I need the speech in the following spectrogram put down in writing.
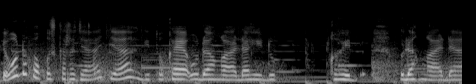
ya udah fokus kerja aja gitu. Kayak udah nggak ada hidup kehid- udah nggak ada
